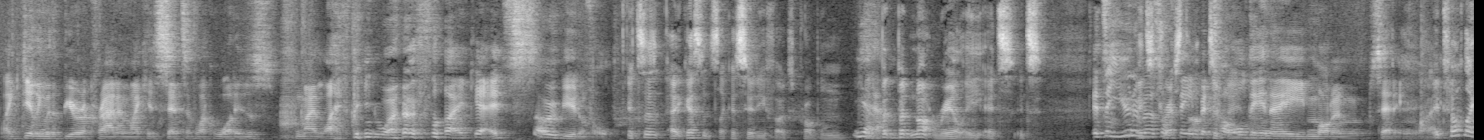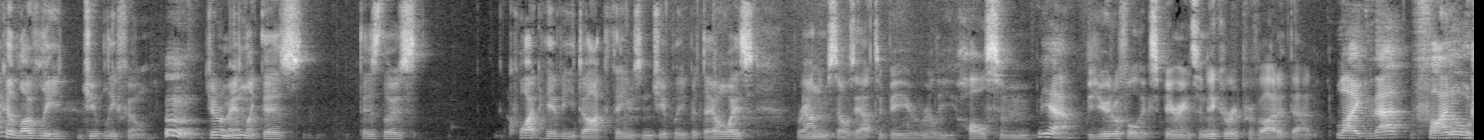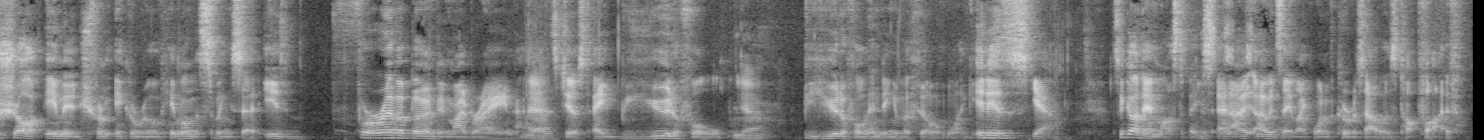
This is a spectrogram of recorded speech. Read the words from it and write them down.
Like dealing with a bureaucrat and like his sense of like what is my life being worth. Like yeah, it's so beautiful. It's a, I guess it's like a city folks problem. Yeah. but but not really. It's it's It's a universal dressed theme, but to be- told in a modern setting. Like, It felt like a lovely Ghibli film. Hmm. Do you know what I mean? Like there's there's those quite heavy dark themes in Ghibli, but they always round themselves out to be a really wholesome, yeah, beautiful experience, and Ikiru provided that. like that final shot image from Ikiru of him on the swing set is forever burned in my brain Yeah. as just a beautiful, Yeah. beautiful ending of a film. Like it is, yeah, it's a goddamn masterpiece, and I, I would say like one of Kurosawa's top five.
